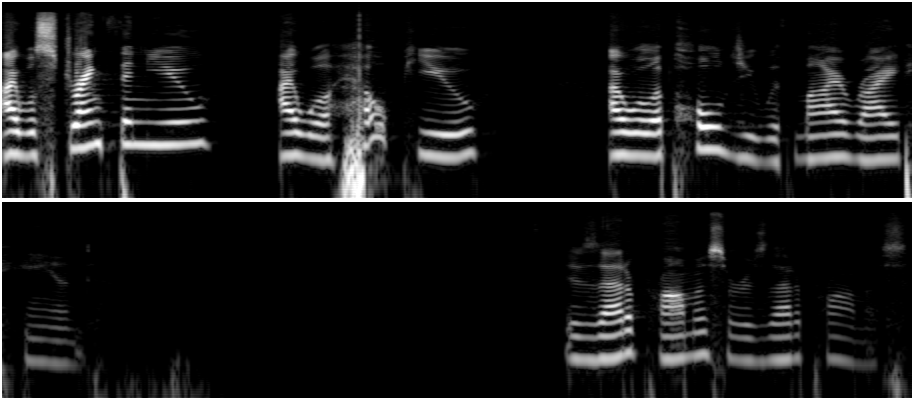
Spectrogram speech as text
I will strengthen you, I will help you, I will uphold you with my right hand. Is that a promise or is that a promise?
